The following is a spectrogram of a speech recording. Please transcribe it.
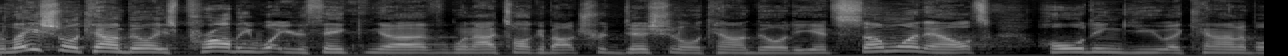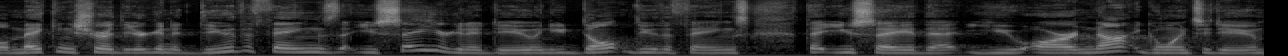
Relational accountability is probably what you're thinking of when I talk about traditional accountability. It's someone else holding you accountable, making sure that you're going to do the things that you say you're going to do and you don't do the things that you say that you are not going to do.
